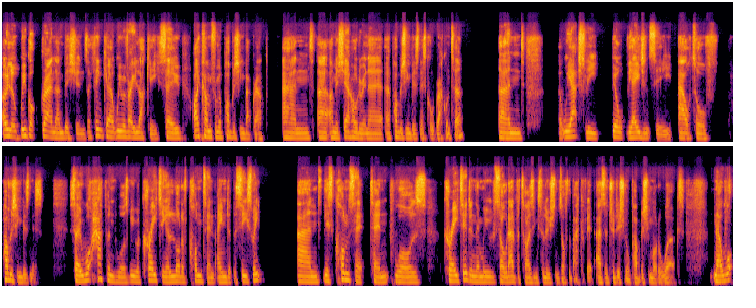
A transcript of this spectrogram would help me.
oh look we've got grand ambitions i think uh, we were very lucky so i come from a publishing background and uh, i'm a shareholder in a, a publishing business called raconteur and uh, we actually built the agency out of a publishing business. So what happened was we were creating a lot of content aimed at the C-suite, and this content was created and then we sold advertising solutions off the back of it as a traditional publishing model works. Now what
